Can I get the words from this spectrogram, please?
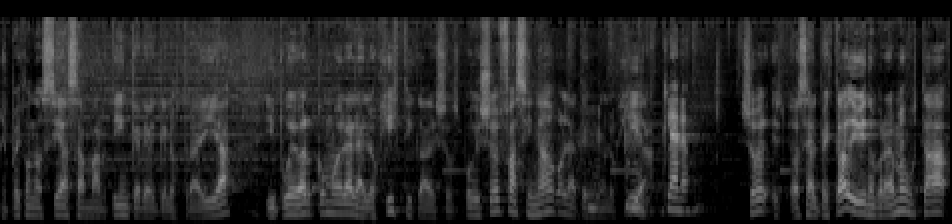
Después conocí a San Martín, que era el que los traía, y pude ver cómo era la logística de ellos. Porque yo he fascinado con la tecnología. Claro. Yo, o sea, el pescado divino, pero a mí me gustaba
